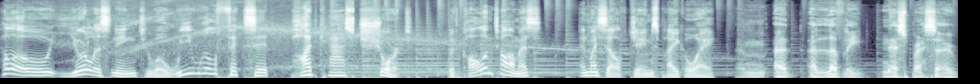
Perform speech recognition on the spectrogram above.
Hello, you're listening to a We Will Fix It podcast short with Colin Thomas and myself, James Pikeaway. um, a, a lovely Nespresso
